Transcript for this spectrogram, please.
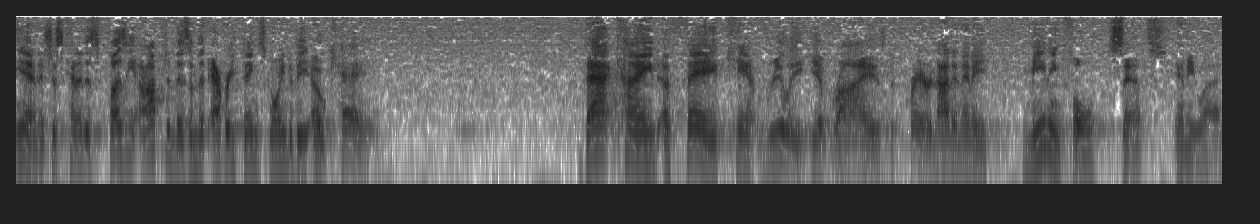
in. It's just kind of this fuzzy optimism that everything's going to be okay. That kind of faith can't really give rise to prayer, not in any meaningful sense, anyway.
